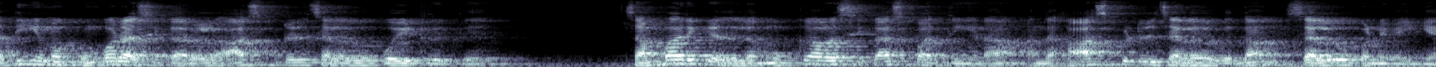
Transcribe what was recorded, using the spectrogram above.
அதிகமாக கும்பராசிக்காரர்கள் ஹாஸ்பிட்டல் செலவு போயிட்டுருக்கு. சம்பாதிக்கிறதுல முக்கால்வாசி காசு பார்த்தீங்கன்னா அந்த ஹாஸ்பிட்டல் செலவுக்கு தான் செலவு பண்ணுவீங்க.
